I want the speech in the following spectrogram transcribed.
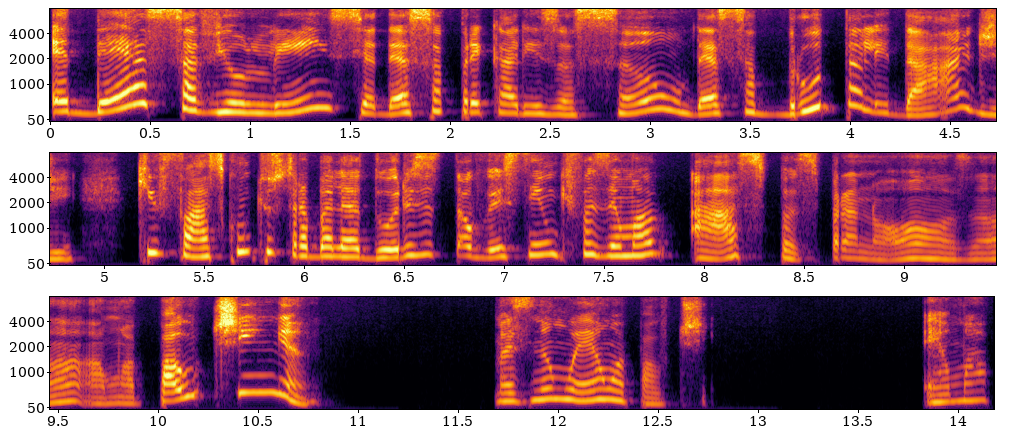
é dessa violência, dessa precarização, dessa brutalidade que faz com que os trabalhadores talvez tenham que fazer uma aspas para nós, né? uma pautinha. Mas não é uma pautinha. É uma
